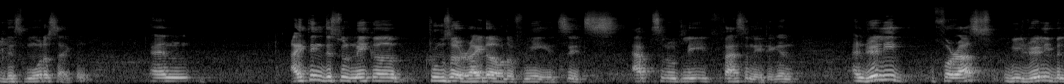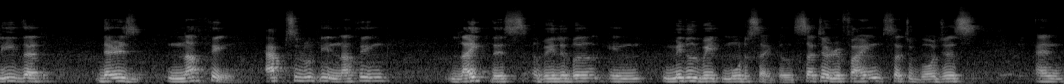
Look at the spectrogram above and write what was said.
this motorcycle. And I think this will make a cruiser rider out of me. It's, it's absolutely fascinating. And, and really, for us, we really believe that there is nothing, absolutely nothing like this available in middleweight motorcycles. Such a refined, such a gorgeous, and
